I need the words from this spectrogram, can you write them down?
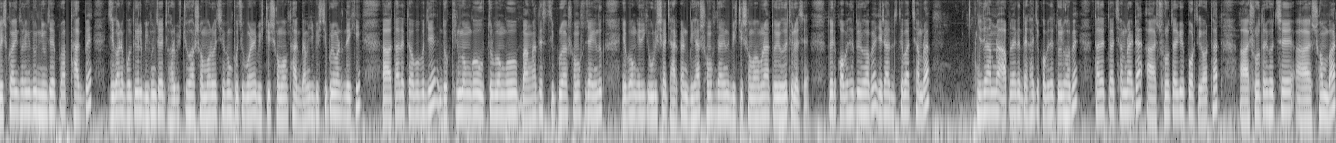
বেশ কয়েকদিন ধরে কিন্তু নিয়মচাপের প্রভাব থাকবে, যে কারণে বলতে গেলে বিভিন্ন জায়গায় ঝড় বৃষ্টি হওয়ার সম্ভাবনা রয়েছে এবং প্রচুর পরিমাণে বৃষ্টির সম্ভাবনা থাকবে। আমি যে বৃষ্টির পরিমাণটা দেখি তা দেখতে পাবো যে দক্ষিণবঙ্গ, উত্তরবঙ্গ, বাংলাদেশ, ত্রিপুরা সমস্ত জায়গায় কিন্তু এবং এদিকে উড়িষ্যা, ঝাড়খণ্ড, বিহার সমস্ত জায়গায় কিন্তু বৃষ্টির সম্ভাবনা তৈরি হতে চলেছে। তো এর কবে থেকে তৈরি হবে, যেটা দেখতে পাচ্ছি আমরা। যদি আমরা আপনাদেরকে দেখাই যে কবে থেকে তৈরি হবে, তাহলে দেখতে পাচ্ছি আমরা এটা ষোলো তারিখের পর থেকে, অর্থাৎ ষোলো তারিখ হচ্ছে সোমবার,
